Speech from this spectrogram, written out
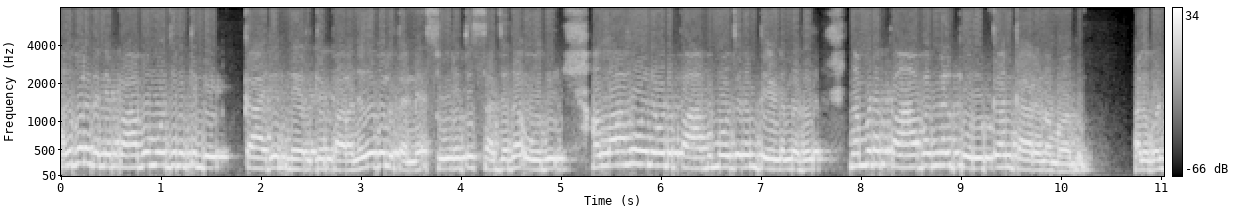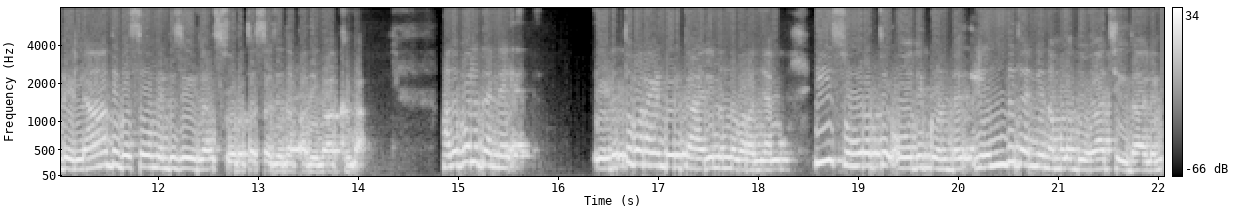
അതുപോലെ തന്നെ പാപമോചനത്തിന്റെ കാര്യം നേരത്തെ പറഞ്ഞതുപോലെ തന്നെ സൂറത്ത് സജത ഓതി അള്ളാഹുവിനോട് പാപമോചനം തേടുന്നത് നമ്മുടെ പാപങ്ങൾ പൊറുക്കാൻ കാരണമാകും. അതുകൊണ്ട് എല്ലാ ദിവസവും എന്ത് ചെയ്യുക? സൂറത്ത് സജത പതിവാക്കുക. അതുപോലെ തന്നെ എടുത്തു പറയേണ്ട ഒരു കാര്യം എന്ന് പറഞ്ഞാൽ ഈ സൂറത്ത് ഓതിക്കൊണ്ട് എന്ത് തന്നെ നമ്മൾ ദുഹ ചെയ്താലും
